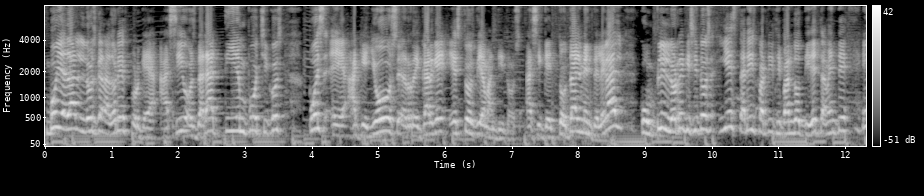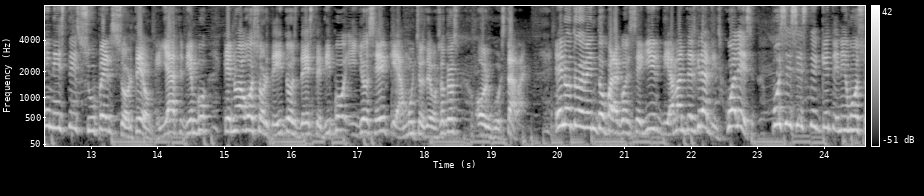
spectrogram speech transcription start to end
voy a dar los ganadores porque así os dará tiempo, chicos, pues eh, a que yo os recargue estos diamantitos. Así que totalmente legal, cumplid los requisitos y estaréis participando directamente en este super sorteo, que ya hace tiempo que no hago sorteitos de este tipo y yo sé que a muchos de vosotros os gustaban. El otro evento para conseguir diamantes gratis, ¿cuál es? Pues es este que tenemos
